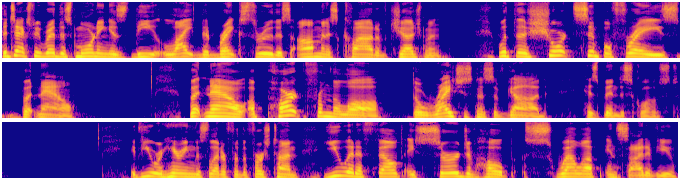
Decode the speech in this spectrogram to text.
The text we read this morning is the light that breaks through this ominous cloud of judgment with the short, simple phrase, but now. But now, apart from the law, the righteousness of God has been disclosed. If you were hearing this letter for the first time, you would have felt a surge of hope swell up inside of you.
